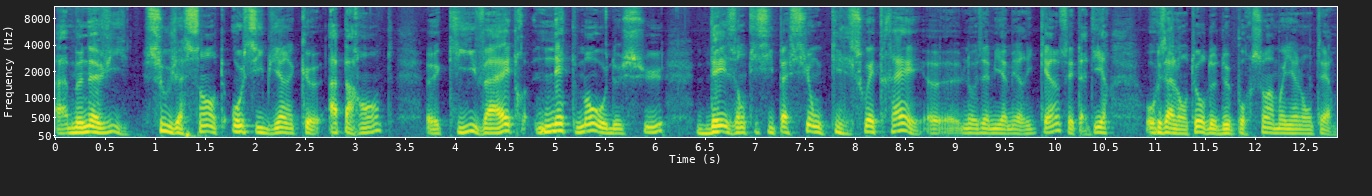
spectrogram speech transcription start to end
à mon avis, sous-jacente aussi bien que apparente, euh, qui va être nettement au-dessus des anticipations qu'ils souhaiteraient, euh, nos amis américains, c'est-à-dire aux alentours de 2% à moyen long terme.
